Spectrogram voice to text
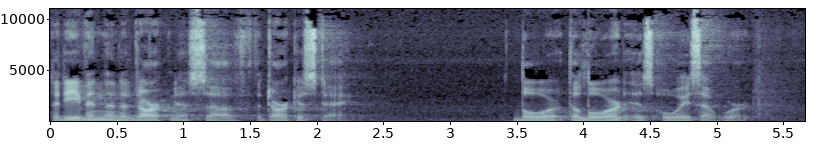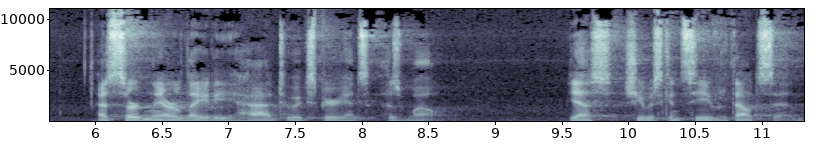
that even in the darkness of the darkest day, Lord, the Lord is always at work, as certainly Our Lady had to experience as well. Yes, she was conceived without sin,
